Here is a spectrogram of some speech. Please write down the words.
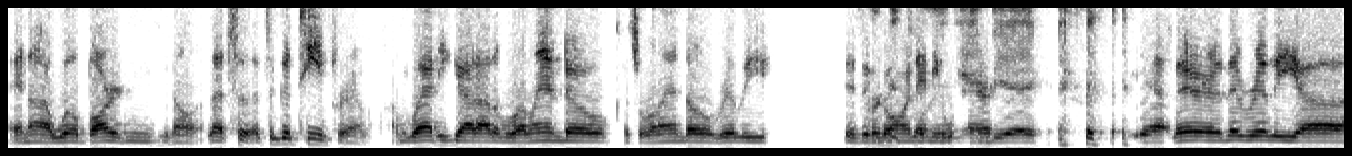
and uh, Will Barton. You know, that's a that's a good team for him. I'm glad he got out of Orlando because Orlando really isn't going anywhere. yeah, they're they're really uh,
